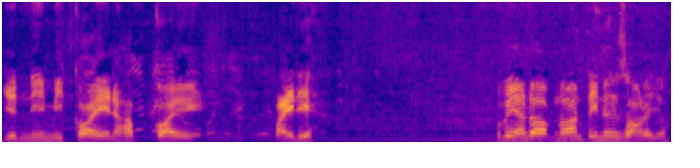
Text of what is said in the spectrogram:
เย็นนี้มีก้อยนะครับ ก้อย ไปดิ ไม่เป็นหยังดอกนอนตีหนึ่งสองเลยอยู่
